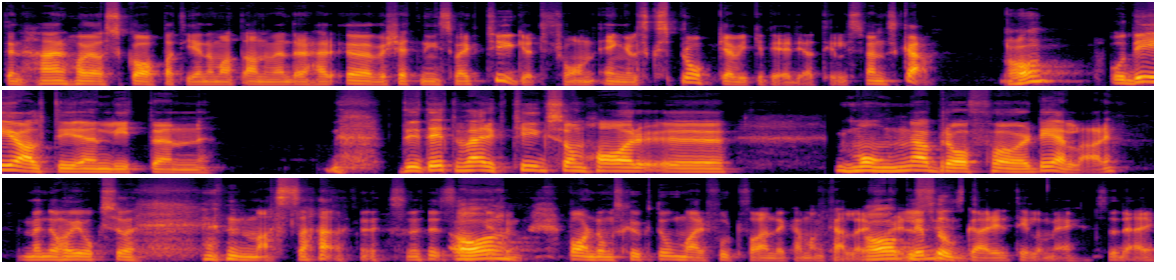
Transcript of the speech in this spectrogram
den här har jag skapat genom att använda det här översättningsverktyget från engelskspråkiga Wikipedia till svenska. Ja. Och det är ju alltid en liten... Det, är ett verktyg som har eh, många bra fördelar. Men det har ju också en massa saker ja. som barndomssjukdomar fortfarande kan man kalla det ja, för. Eller buggar till och med. Sådär.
